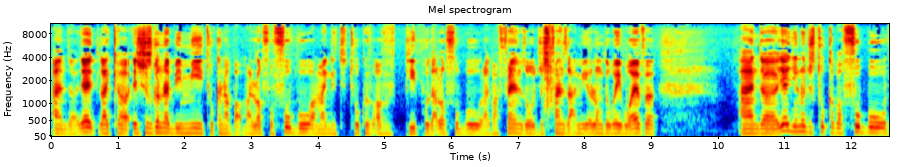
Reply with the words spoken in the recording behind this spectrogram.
and uh, yeah, like uh, it's just gonna be me talking about my love for football. I might get to talk with other people that love football, like my friends or just fans that I meet along the way, whatever. And uh, yeah, you know, just talk about football.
